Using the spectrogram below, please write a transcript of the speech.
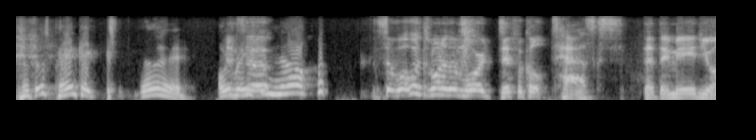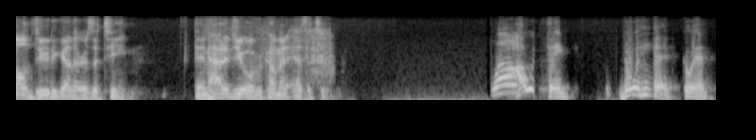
Those pancakes were good. Are we racing so, now? so, what was one of the more difficult tasks that they made you all do together as a team? And how did you overcome it as a team? Well, I would think. Go ahead. Go ahead.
